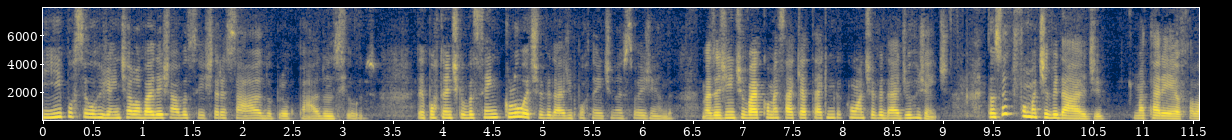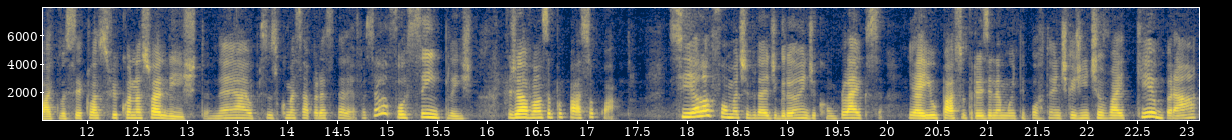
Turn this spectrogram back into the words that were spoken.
e por ser urgente ela vai deixar você estressado, preocupado, ansioso. É importante que você inclua atividade importante na sua agenda. Mas a gente vai começar aqui a técnica com atividade urgente. Então, se for uma atividade, uma tarefa lá que você classificou na sua lista, né? Ah, eu preciso começar por essa tarefa. Se ela for simples, você já avança para o passo 4. Se ela for uma atividade grande, complexa, e aí o passo 3 ele é muito importante, que a gente vai quebrar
